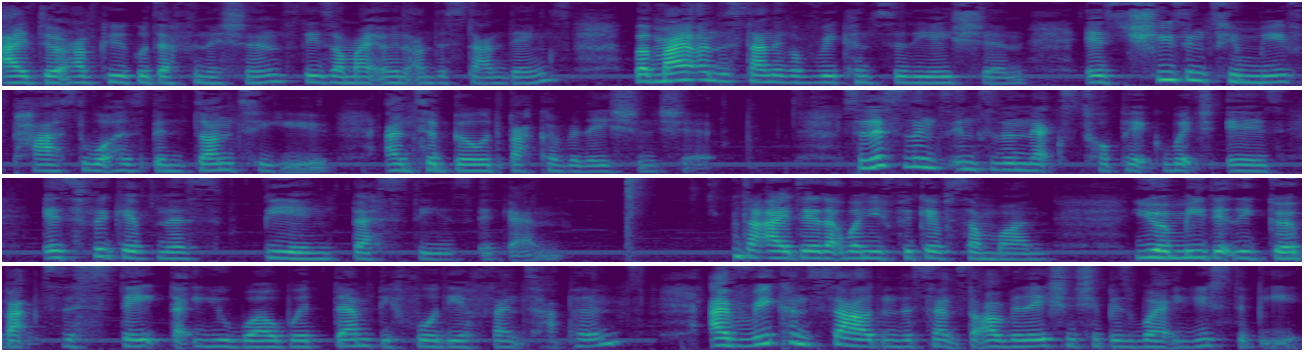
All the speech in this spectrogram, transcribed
I don't have Google definitions. These are my own understandings. But my understanding of reconciliation is choosing to move past what has been done to you and to build back a relationship. So this links into the next topic, which is Is forgiveness being besties again? the idea that when you forgive someone, you immediately go back to the state that you were with them before the offense happened. I've reconciled in the sense that our relationship is where it used to be,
